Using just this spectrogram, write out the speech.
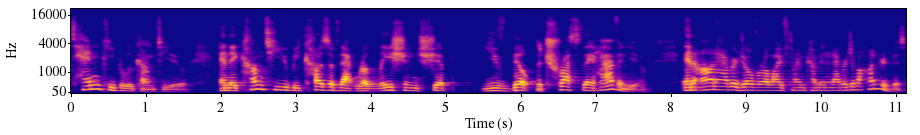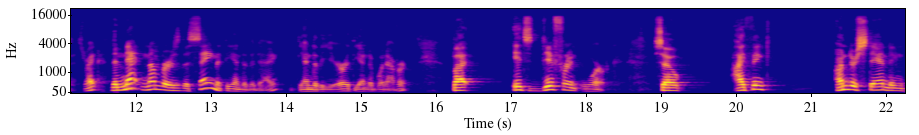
10 people who come to you and they come to you because of that relationship you've built, the trust they have in you, and on average over a lifetime come in an average of 100 visits, right? The net number is the same at the end of the day, at the end of the year, at the end of whatever, but it's different work. So I think understanding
